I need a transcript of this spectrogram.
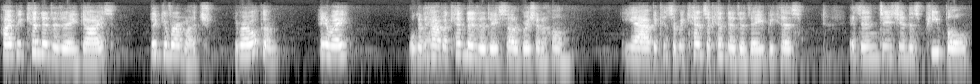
happy Canada Day, guys. Thank you very much. You're very welcome. Anyway, we're gonna have a Canada Day celebration at home. Yeah, because we cancel Canada Day because it's indigenous people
